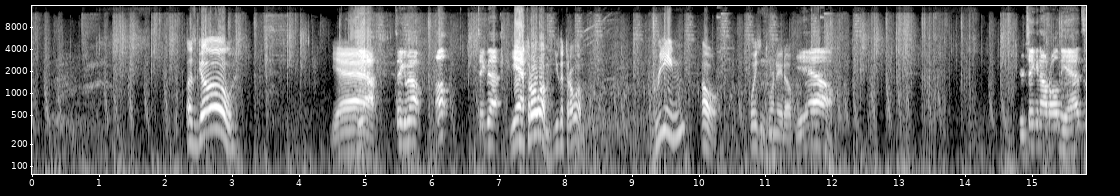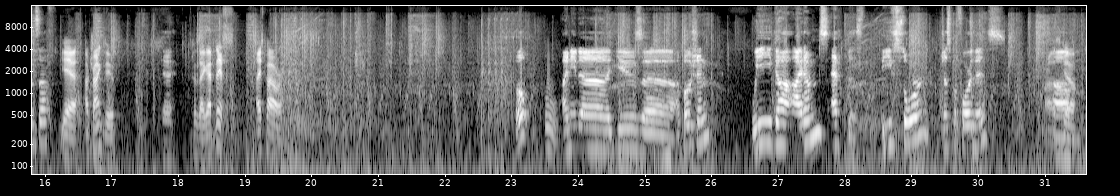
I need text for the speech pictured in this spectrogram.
Let's go. Yeah. Yeah. Take him out. Oh, take that. Yeah, throw him. You can throw him. Green. Oh, poison tornado. Yeah. You're taking out all the ads and stuff. Yeah, I'm trying to. Okay. Because I got this. Ice power. Oh, Ooh. I need to use uh, a potion. We got items at the thief store just before this. Alright, let's Um, go.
